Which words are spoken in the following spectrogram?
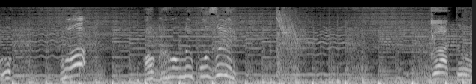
О! О! Огромный пузырь! Готово!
